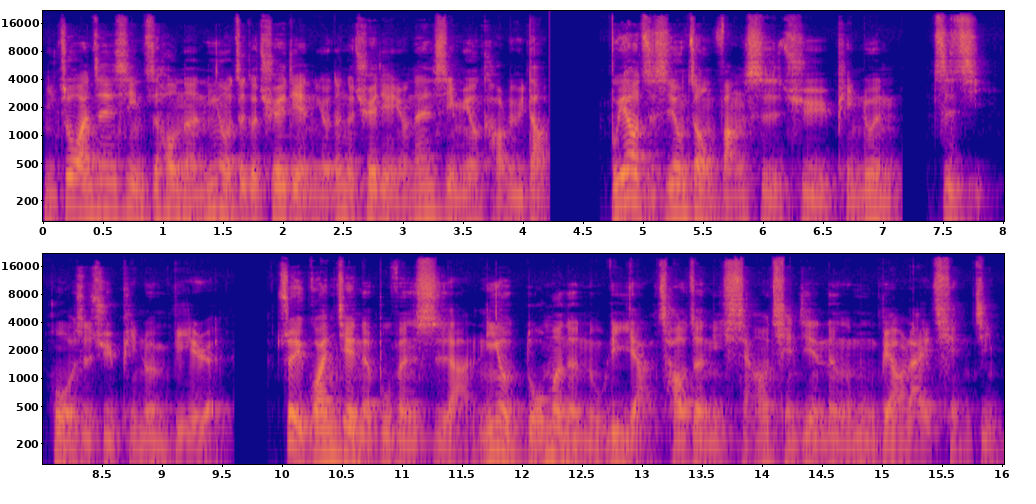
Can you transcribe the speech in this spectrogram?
你做完这件事情之后呢，你有这个缺点，有那个缺点，有那件事情没有考虑到。不要只是用这种方式去评论自己，或者是去评论别人。最关键的部分是啊，你有多么的努力啊，朝着你想要前进的那个目标来前进。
